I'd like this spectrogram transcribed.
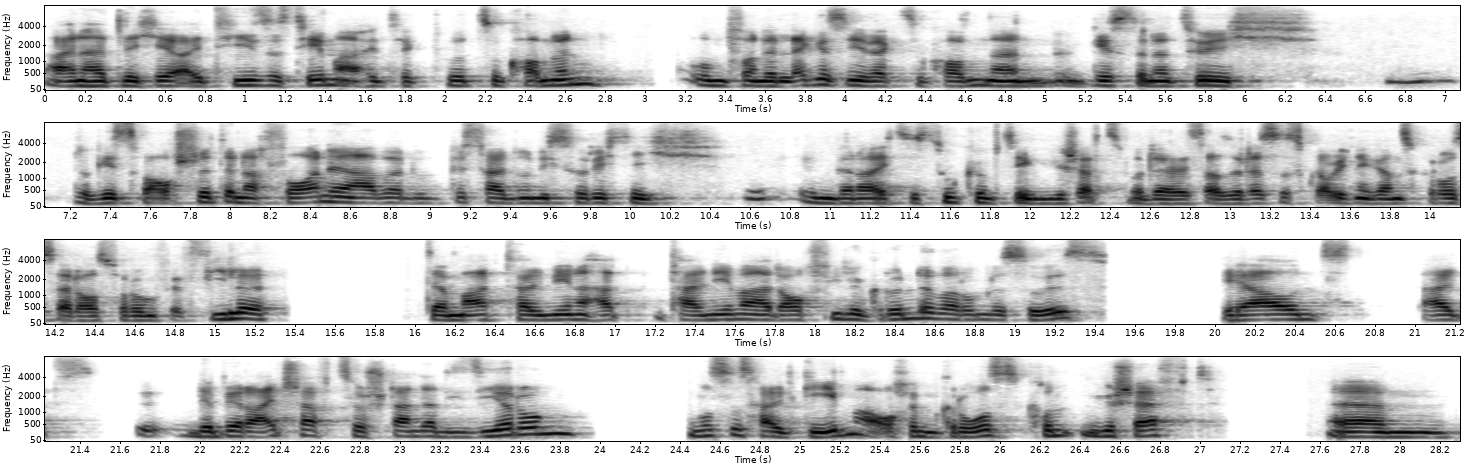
einheitliche IT-Systemarchitektur zu kommen, um von der Legacy wegzukommen, dann gehst du natürlich, du gehst zwar auch Schritte nach vorne, aber du bist halt noch nicht so richtig im Bereich des zukünftigen Geschäftsmodells. Also das ist, glaube ich, eine ganz große Herausforderung für viele. Der Marktteilnehmer hat, Teilnehmer hat auch viele Gründe, warum das so ist. Ja, und halt eine Bereitschaft zur Standardisierung muss es halt geben, auch im Großkundengeschäft. Ähm,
